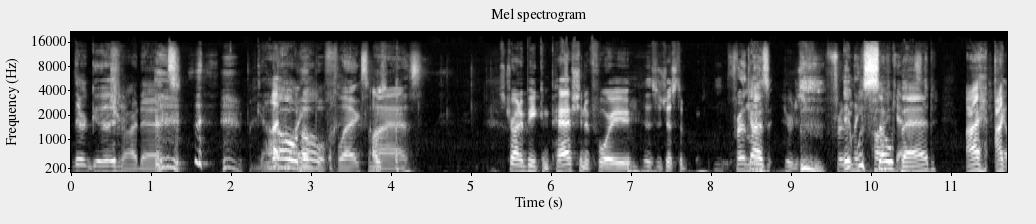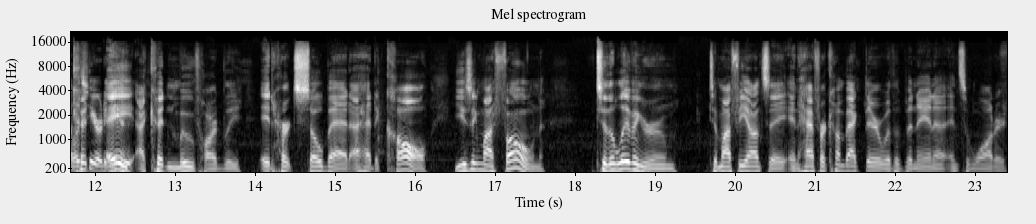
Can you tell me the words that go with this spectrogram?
they're good. Tri-Dads. God, No, Mike. no. Flex my was- ass. I was trying to be compassionate for you. This is just a. Friendly, Guys, You're just. friendly it was so bad. I I Yeah, let's couldn't it. I couldn't move hardly. It hurt so bad. I had to call using my phone to the living room to my fiance and have her come back there with a banana and some water.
